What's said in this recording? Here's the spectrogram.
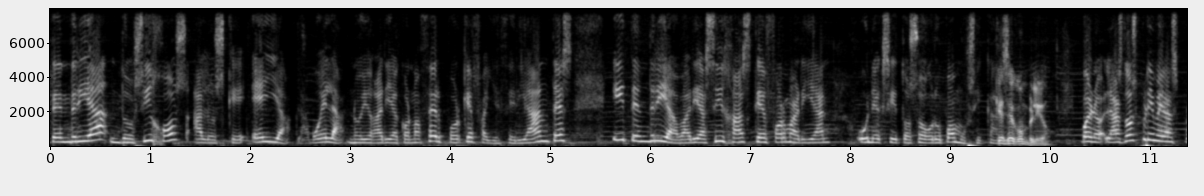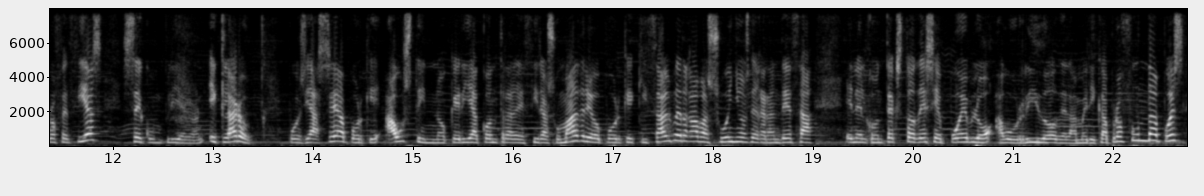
Tendría dos hijos a los que ella, la abuela, no llegaría a conocer porque fallecería antes y tendría varias hijas que formarían un exitoso grupo musical. ¿Qué se cumplió? Bueno, las dos primeras profecías se cumplieron. Y claro, pues ya sea porque Austin no quería contradecir a su madre o porque quizá albergaba sueños de grandeza en el contexto de ese pueblo aburrido de la América profunda, pues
